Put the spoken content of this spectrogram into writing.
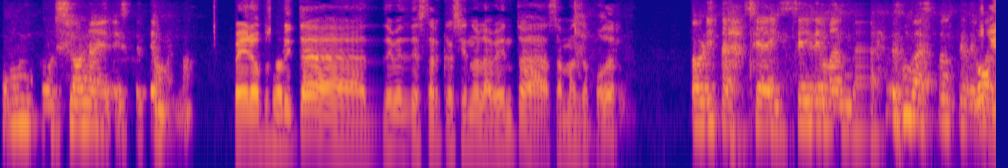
cómo incursiona este tema, ¿no? Pero pues ahorita debe de estar creciendo la venta hasta más de poder. Ahorita sí hay, sí hay demanda, bastante demanda.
